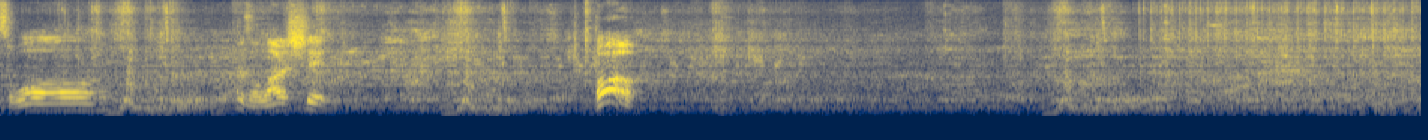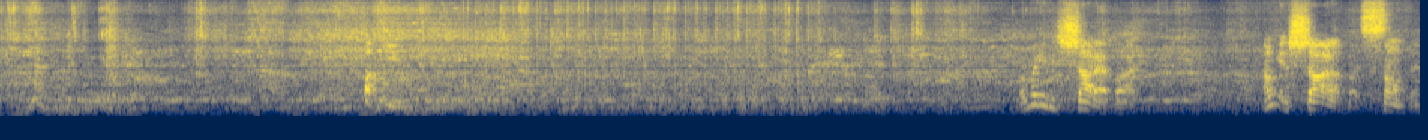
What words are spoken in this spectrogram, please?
Against the wall. There's a lot of shit. Oh! Fuck you. What am I getting shot at by? I'm getting shot at by something.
